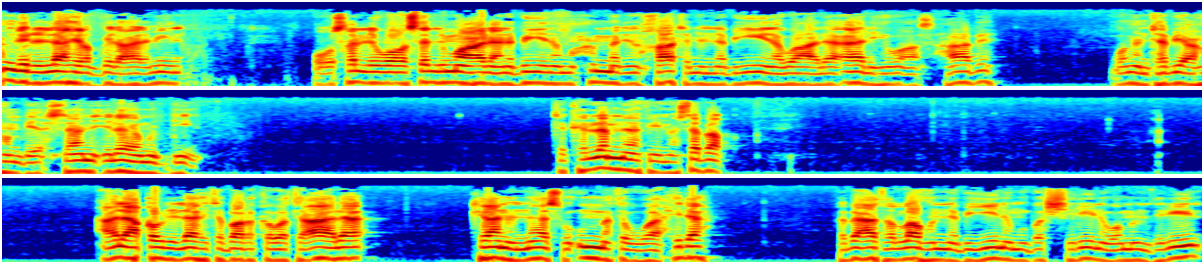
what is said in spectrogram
الحمد لله رب العالمين وأصلي وأسلم على نبينا محمد خاتم النبيين وعلى آله وأصحابه ومن تبعهم بإحسان إلى يوم الدين. تكلمنا فيما سبق على قول الله تبارك وتعالى كان الناس أمة واحدة فبعث الله النبيين مبشرين ومنذرين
